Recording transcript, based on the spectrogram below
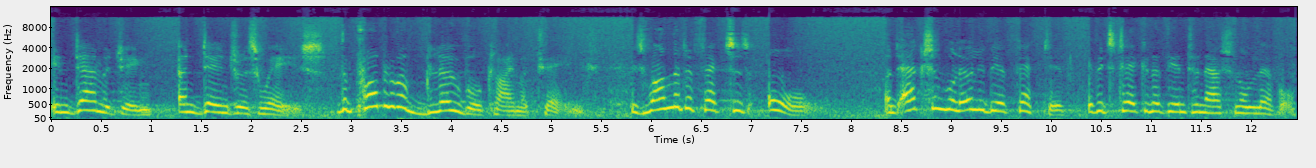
in damaging and dangerous ways. The problem of global climate change is one that affects us all, and action will only be effective if it's taken at the international level.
